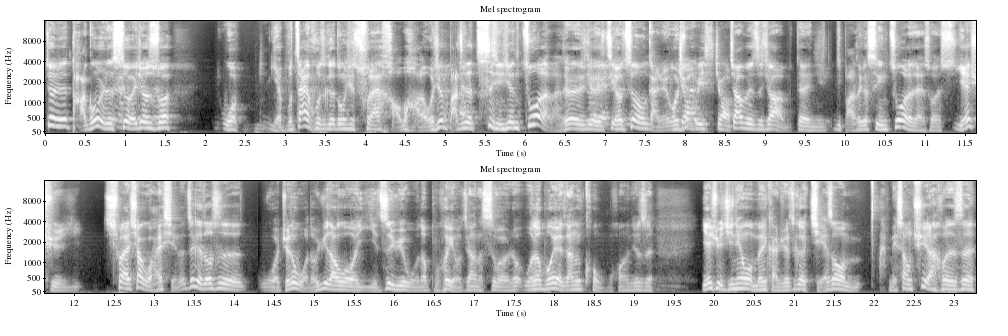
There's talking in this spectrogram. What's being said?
就是打工人的思维，就是说。我也不在乎这个东西出来好不好了，我就把这个事情先做了吧，就就有这种感觉。我觉得 job is job，对你，你把这个事情做了再说，也许出来效果还行的。这个都是我觉得我都遇到过，以至于我都不会有这样的思维，我都我都不会有这样的恐慌。就是也许今天我们感觉这个节奏没上去啊，或者是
